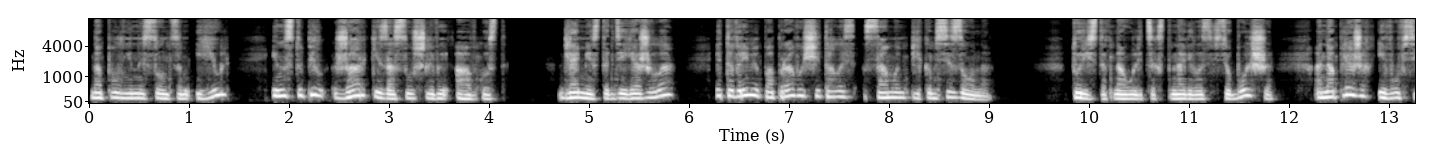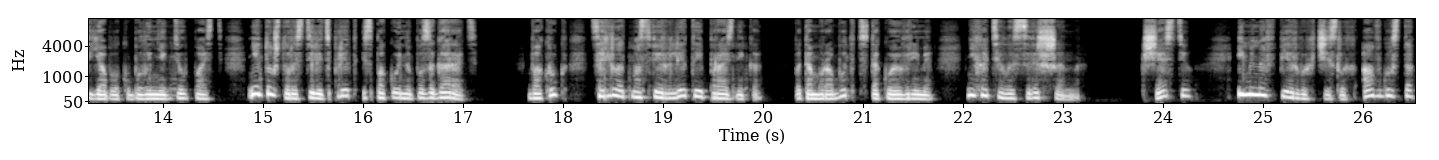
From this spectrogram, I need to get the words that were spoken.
наполненный солнцем июль, и наступил жаркий засушливый август. Для места, где я жила, это время по праву считалось самым пиком сезона. Туристов на улицах становилось все больше, а на пляжах и вовсе яблоку было негде упасть, не то что расстелить плед и спокойно позагорать. Вокруг царила атмосфера лета и праздника, потому работать в такое время не хотелось совершенно. К счастью, именно в первых числах августа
